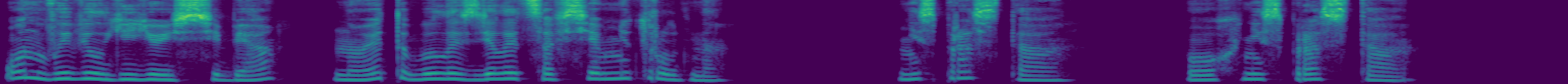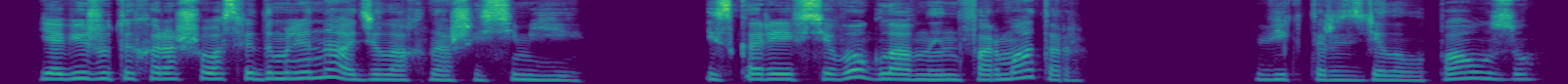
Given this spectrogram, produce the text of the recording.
Он вывел ее из себя, но это было сделать совсем нетрудно. Неспроста. Ох, неспроста. Я вижу, ты хорошо осведомлена о делах нашей семьи. И, скорее всего, главный информатор...» Виктор сделал паузу,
